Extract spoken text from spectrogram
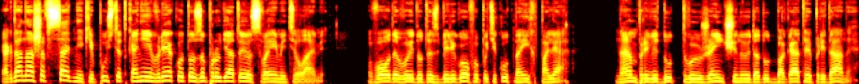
Когда наши всадники пустят коней в реку, то запрудят ее своими телами. Воды выйдут из берегов и потекут на их поля. Нам приведут твою женщину и дадут богатое приданое».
